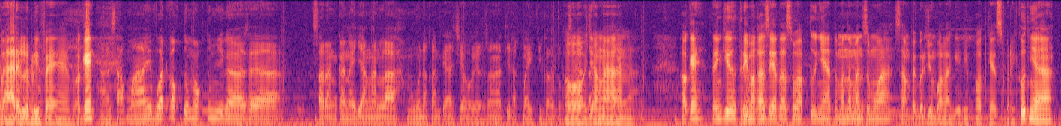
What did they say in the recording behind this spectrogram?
baru lo beli vape oke? Nah, sama buat oknum-oknum juga saya sarankan ya janganlah menggunakan THC oil karena tidak baik juga untuk Oh, kesehatan kita jangan. ya. Oke, thank you. Terima kasih atas waktunya teman-teman semua. Sampai berjumpa lagi di podcast berikutnya.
